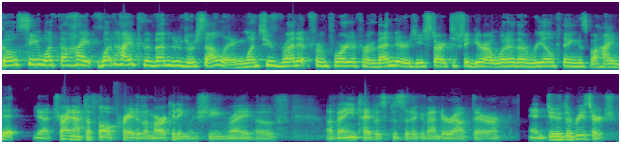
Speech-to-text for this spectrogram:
go see what the hype what hype the vendors are selling. Once you've read it from four different vendors you start to figure out what are the real things behind it. Yeah try not to fall prey to the marketing machine right of of any type of specific vendor out there and do the research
